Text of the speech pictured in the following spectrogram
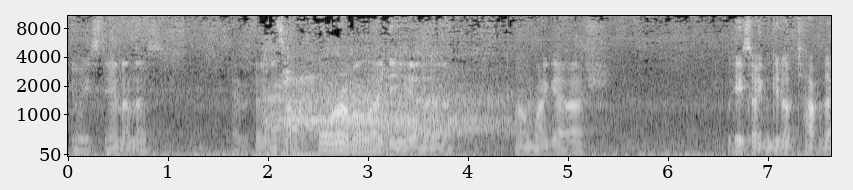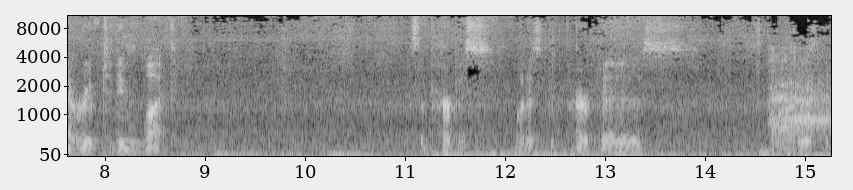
Can we stand on this? I have a feeling that's a horrible idea. Oh my gosh. Okay, so I can get up top of that roof to do what? What's the purpose? What is the purpose? What is the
